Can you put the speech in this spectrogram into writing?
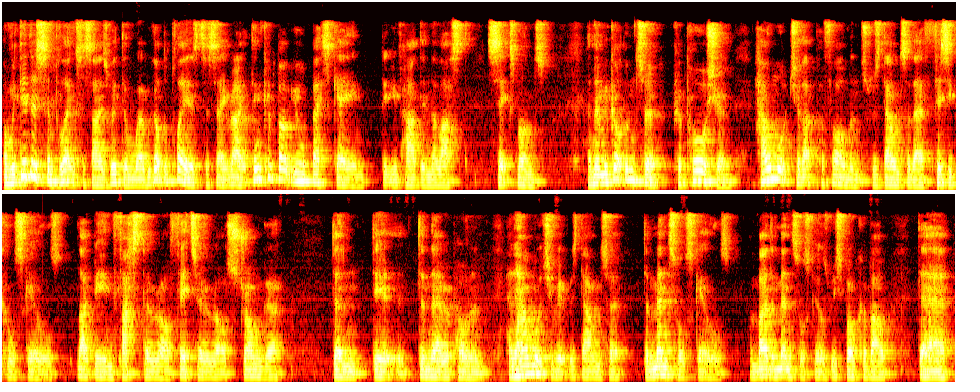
And we did a simple exercise with them where we got the players to say, right, think about your best game that you've had in the last six months. And then we got them to proportion how much of that performance was down to their physical skills, like being faster or fitter or stronger than the than their opponent, and how much of it was down to the mental skills. And by the mental skills, we spoke about their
